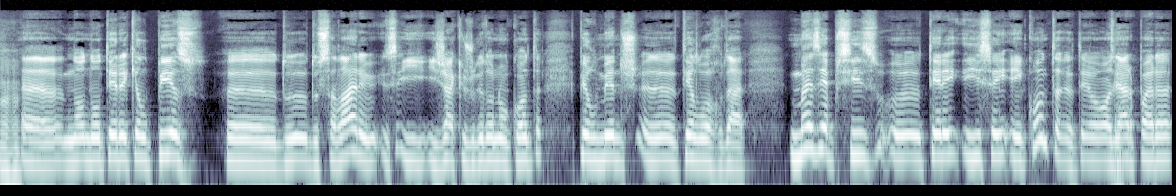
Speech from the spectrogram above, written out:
Uhum. Uh, não, não ter aquele peso uh, do, do, salário e, e, já que o jogador não conta, pelo menos uh, tê-lo a rodar. mas é preciso uh, ter isso em, em conta, olhar para,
